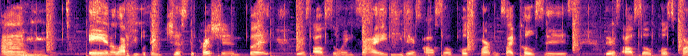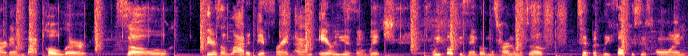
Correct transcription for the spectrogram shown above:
Um, mm-hmm. And a lot of people think just depression, but there's also anxiety, there's also postpartum psychosis, there's also postpartum bipolar. So there's a lot of different um, areas in which we focus in, but maternal mental health typically focuses on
